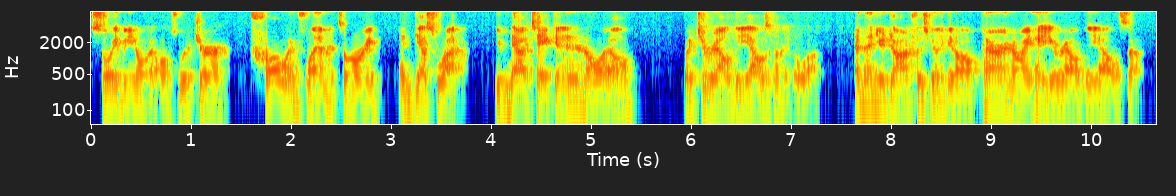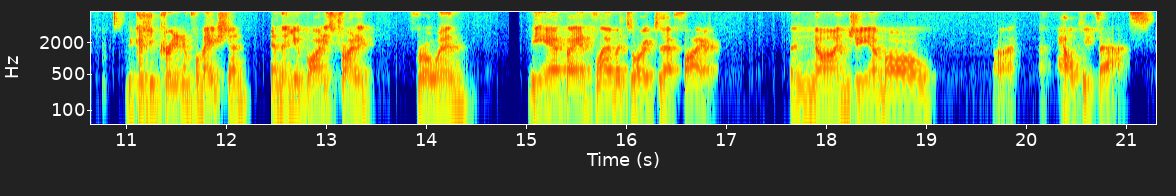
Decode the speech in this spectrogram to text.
soybean oils, which are pro inflammatory. And guess what? You've now taken in an oil, but your LDL is going to go up. And then your doctor is going to get all paranoid. Hey, your LDL's up because you created inflammation, and then your body's trying to throw in the anti-inflammatory to that fire, the non-GMO uh, healthy fats.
